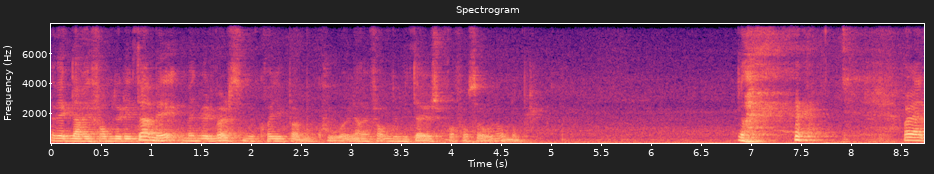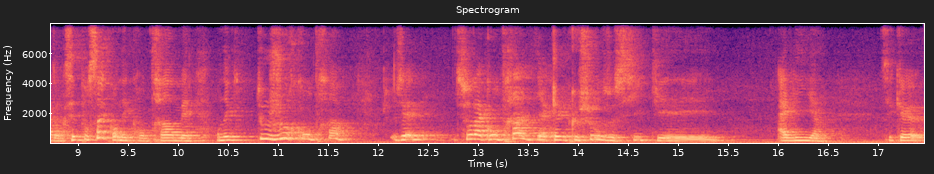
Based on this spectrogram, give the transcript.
avec la réforme de l'État, mais Manuel Valls ne croyait pas beaucoup à la réforme de l'État et je crois François Hollande non plus. voilà, donc c'est pour ça qu'on est contraint, mais on est toujours contraint. Sur la contrainte, il y a quelque chose aussi qui est à lire. C'est que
